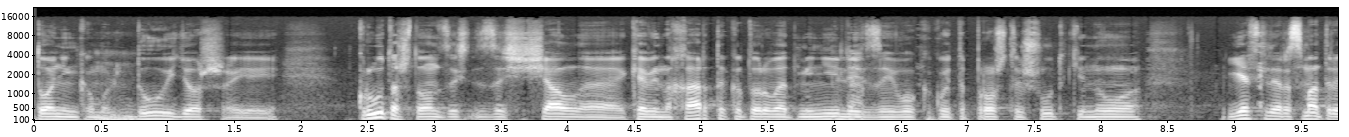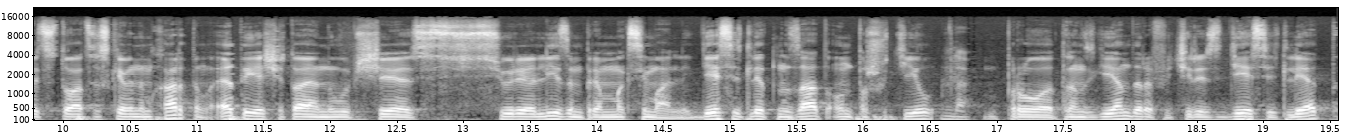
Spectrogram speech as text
тоненькому Мгм. льду идешь и круто, что он за- защищал э, Кевина Харта, которого отменили Да. за его какой-то прошлой шутки, но если рассматривать ситуацию с Кевином Хартом, это, я считаю, ну вообще сюрреализм прям максимальный. 10 лет назад он пошутил Да. про трансгендеров, и через 10 лет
